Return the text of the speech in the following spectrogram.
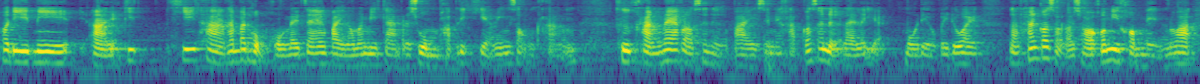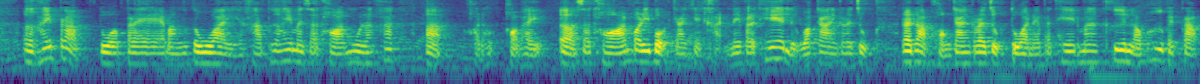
พอดีมีอ่าที่ที่ทางท่านปฐมคงได้แจ้งไปเนาะมันมีการประชุม Public Hearing สองครั้ง คือครั้งแรกเราเสนอไปใช่ไหมครับ ก็เสนอรายละเอียดโมเดลไปด้วย แล้วท่านกสทชก็มีคอมเมนต์ว่าเออให้ปรับตัวแปรบางตัวนะครับเพื่อให้มันสะท้อนมูลค่าอ่า ภัยสะท้อนบริบทการแข่งขันในประเทศ หรือว่าการกระจุกระดับของการกระจุกตัวในประเทศมากขึ้น เราก็คือไปปรับ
